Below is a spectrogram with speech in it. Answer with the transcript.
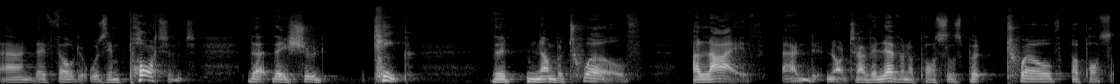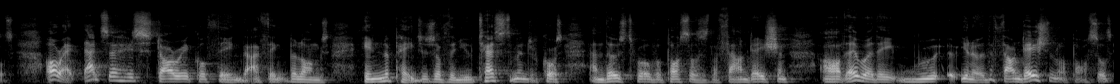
and they felt it was important that they should keep the number 12 alive and not to have 11 apostles, but 12 apostles. All right, that's a historical thing that I think belongs in the pages of the New Testament, of course, and those 12 apostles is the foundation of, they were the, you know, the foundational apostles.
